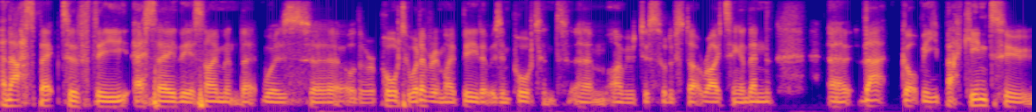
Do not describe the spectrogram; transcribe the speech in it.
an aspect of the essay, the assignment that was, uh, or the report, or whatever it might be that was important. Um, I would just sort of start writing, and then uh, that got me back into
